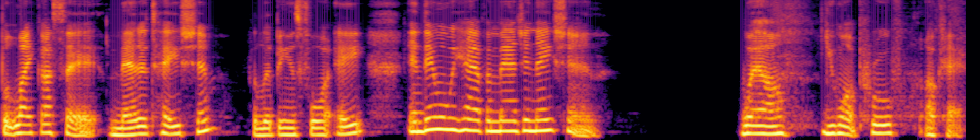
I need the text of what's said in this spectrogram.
But like I said, meditation, Philippians 4 8. And then when we have imagination, well, you want proof? Okay.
